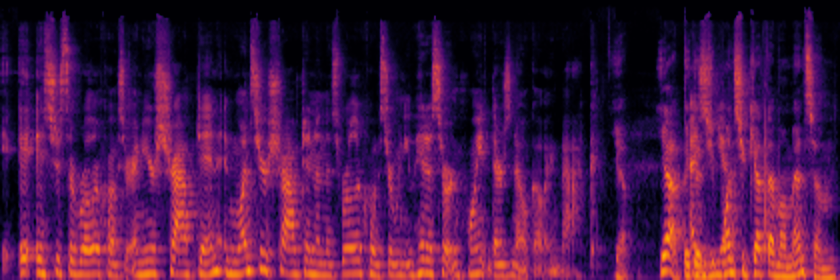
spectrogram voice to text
it, it's just a roller coaster and you're strapped in and once you're strapped in on this roller coaster when you hit a certain point there's no going back Yeah. Yeah, because you, yeah. once you get that momentum,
